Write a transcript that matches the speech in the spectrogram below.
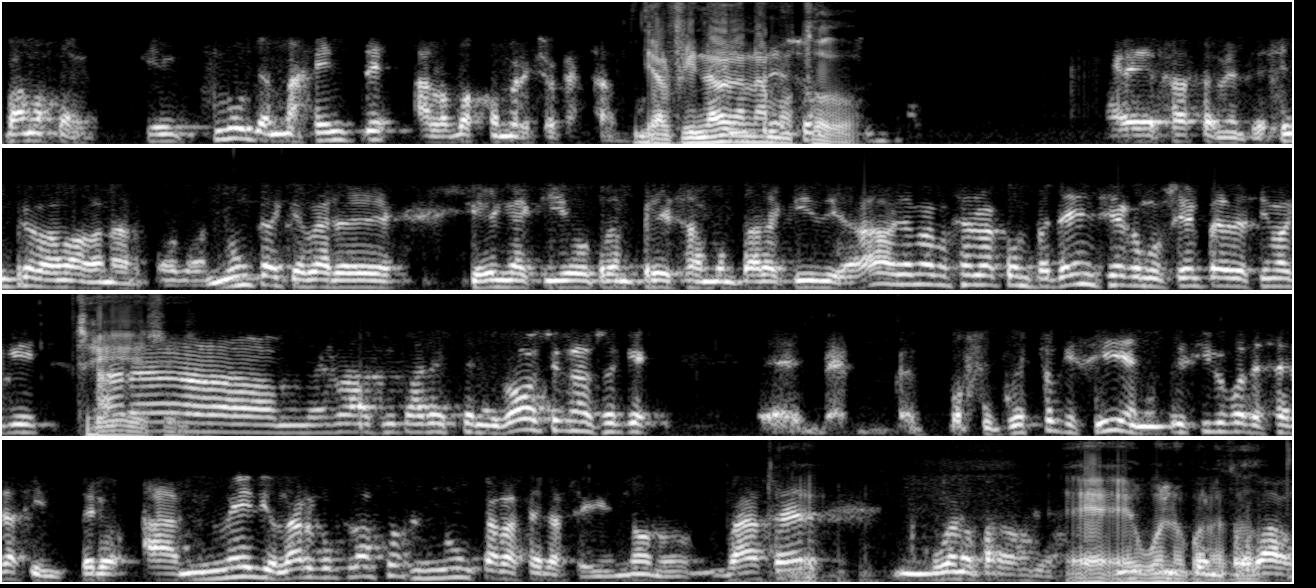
Vamos a hacer que fluya más gente a los dos comercios que estamos. Y al final ganamos todos. Exactamente, siempre vamos a ganar todos. Nunca hay que ver eh, que venga aquí otra empresa a montar aquí y diga, ah, ya me va a hacer la competencia, como siempre decimos aquí, ahora me va a quitar este negocio, que no sé qué. Eh, por supuesto que sí, en un principio puede ser así, pero a medio largo plazo nunca va a ser así. No, no, va a ser bueno para todos. Eh, bueno para todos.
